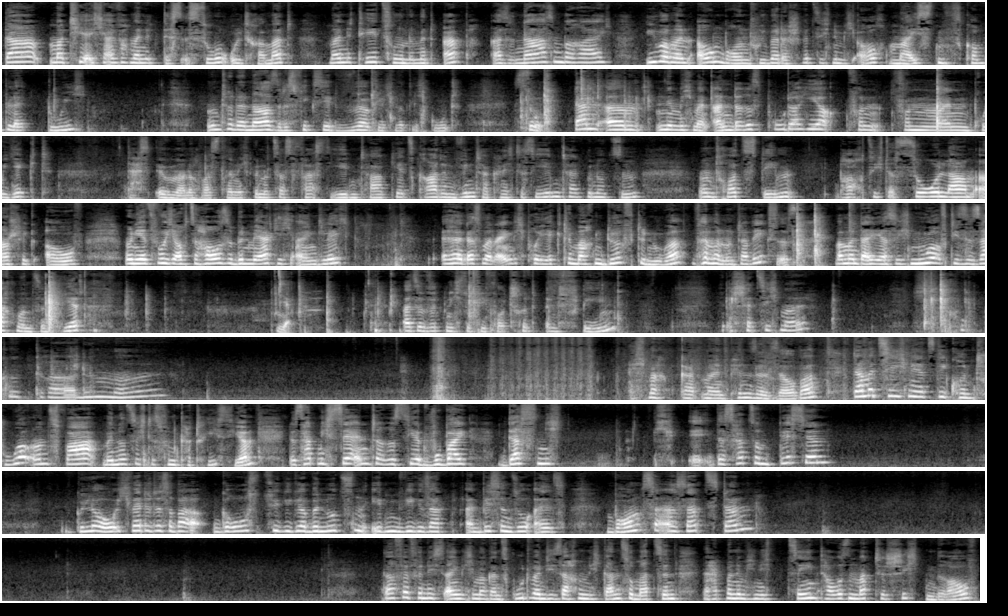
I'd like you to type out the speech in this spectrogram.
Da mattiere ich einfach meine, das ist so ultra matt, meine T-Zone mit ab, also Nasenbereich, über meinen Augenbrauen drüber, da schwitze ich nämlich auch meistens komplett durch. Unter der Nase, das fixiert wirklich, wirklich gut. So, dann ähm, nehme ich mein anderes Puder hier von, von meinem Projekt. Da ist immer noch was drin. Ich benutze das fast jeden Tag. Jetzt gerade im Winter kann ich das jeden Tag benutzen. Und trotzdem braucht sich das so lahmarschig auf. Und jetzt, wo ich auch zu Hause bin, merke ich eigentlich, äh, dass man eigentlich Projekte machen dürfte nur, wenn man unterwegs ist. Weil man da ja sich nur auf diese Sachen konzentriert. Ja. Also wird nicht so viel Fortschritt entstehen. Schätze ich mal. Ich gucke gerade mal. Ich mache gerade meinen Pinsel sauber. Damit ziehe ich mir jetzt die Kontur und zwar benutze ich das von Catrice hier. Das hat mich sehr interessiert, wobei das nicht... Ich, äh, das hat so ein bisschen Glow. Ich werde das aber großzügiger benutzen, eben wie gesagt ein bisschen so als Bronzeersatz dann. Dafür finde ich es eigentlich immer ganz gut, wenn die Sachen nicht ganz so matt sind. Da hat man nämlich nicht 10.000 matte Schichten drauf.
